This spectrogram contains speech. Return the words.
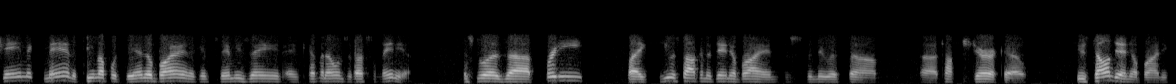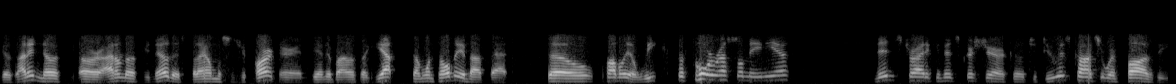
Shane McMahon to team up with Daniel Bryan against Sami Zayn and Kevin Owens at WrestleMania. This was uh, pretty like he was talking to Daniel Bryan, this is the newest um, uh, Talk Is Jericho. He was telling Daniel Bryan, he goes, I didn't know, if, or I don't know if you know this, but I almost was your partner. And Daniel Bryan was like, Yep, someone told me about that. So probably a week before WrestleMania, Vince tried to convince Chris Jericho to do his concert with Fozzy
